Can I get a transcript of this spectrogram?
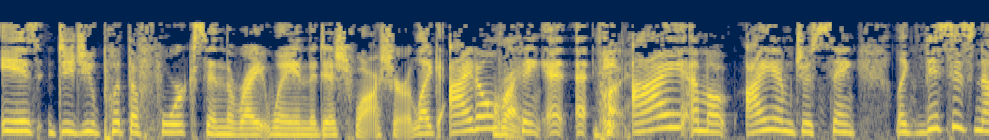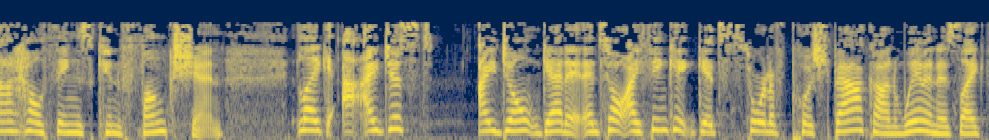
is, did you put the forks in the right way in the dishwasher? Like, I don't Right. think, I, Right. I am a, I am just saying, like, this is not how things can function. Like, I I just, I don't get it. And so I think it gets sort of pushed back on women as like,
